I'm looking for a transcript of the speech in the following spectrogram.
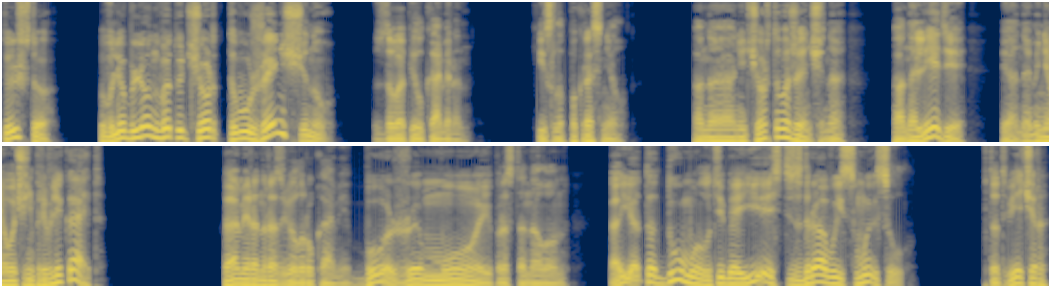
«Ты что, влюблен в эту чертову женщину?» — завопил Камерон. Хислоп покраснел. «Она не чертова женщина, она леди, и она меня очень привлекает». Камерон развел руками. «Боже мой!» — простонал он. «А я-то думал, у тебя есть здравый смысл». В тот вечер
